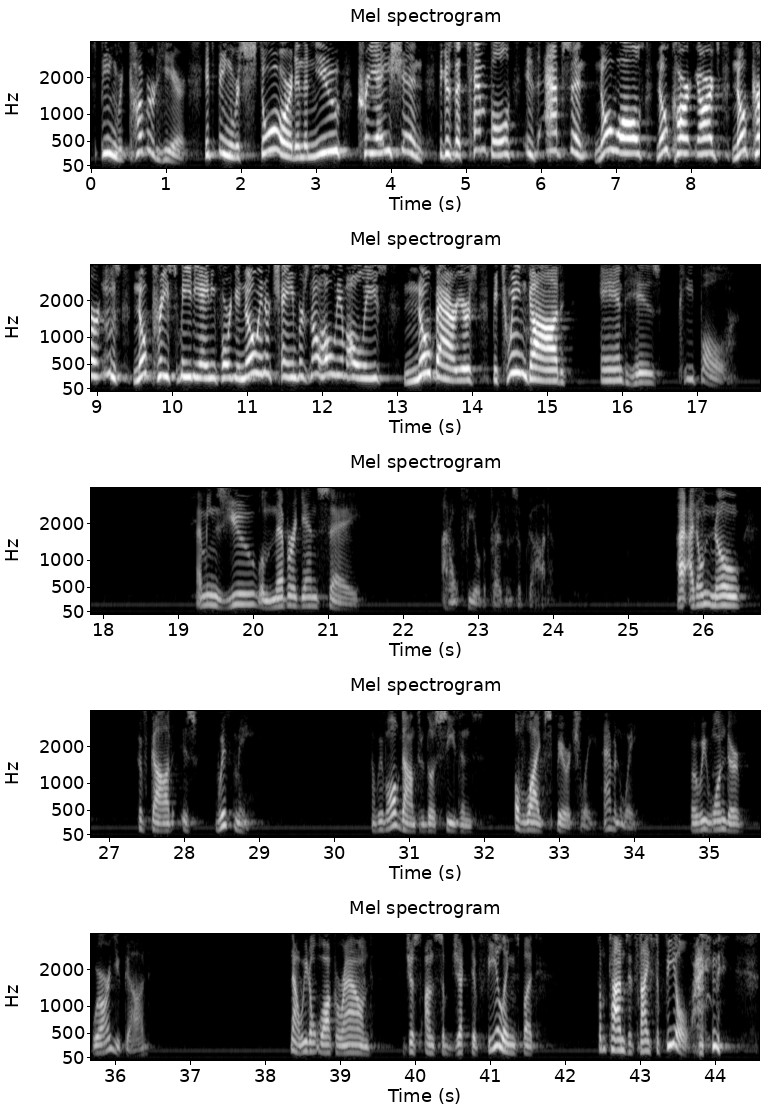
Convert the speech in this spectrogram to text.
It's being recovered here. It's being restored in the new creation because the temple is absent. No walls, no courtyards, no curtains, no priests mediating for you, no inner chambers, no holy of holies, no barriers between God and his people. That means you will never again say, I don't feel the presence of God. I, I don't know if God is with me. And we've all gone through those seasons of life spiritually, haven't we? Where we wonder, where are you, God? Now, we don't walk around just on subjective feelings, but sometimes it's nice to feel, right?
